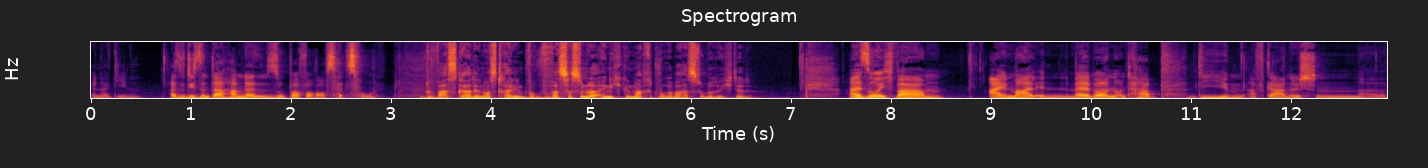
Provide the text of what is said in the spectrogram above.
Energien. Also die sind da, haben da super Voraussetzungen. Du warst gerade in Australien. Was hast du da eigentlich gemacht? Worüber hast du berichtet? Also ich war einmal in Melbourne und habe die afghanischen äh,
